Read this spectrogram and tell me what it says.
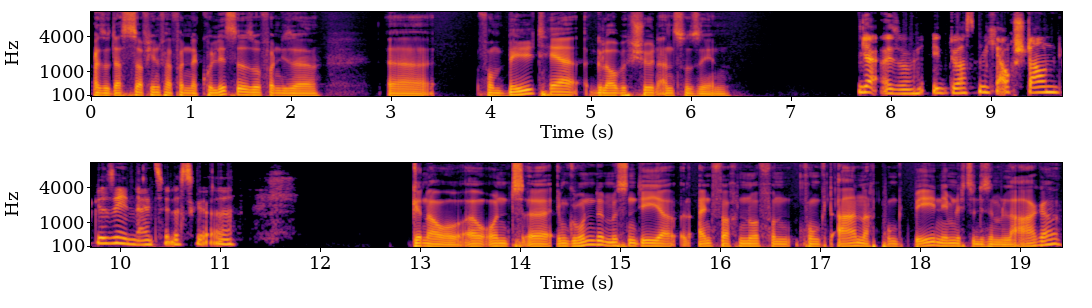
Also das ist auf jeden Fall von der Kulisse, so von dieser, äh, vom Bild her, glaube ich, schön anzusehen. Ja, also du hast mich auch staunend gesehen, als wir das äh, Genau, äh, und äh, im Grunde müssen die ja einfach nur von Punkt A nach Punkt B, nämlich zu diesem Lager,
